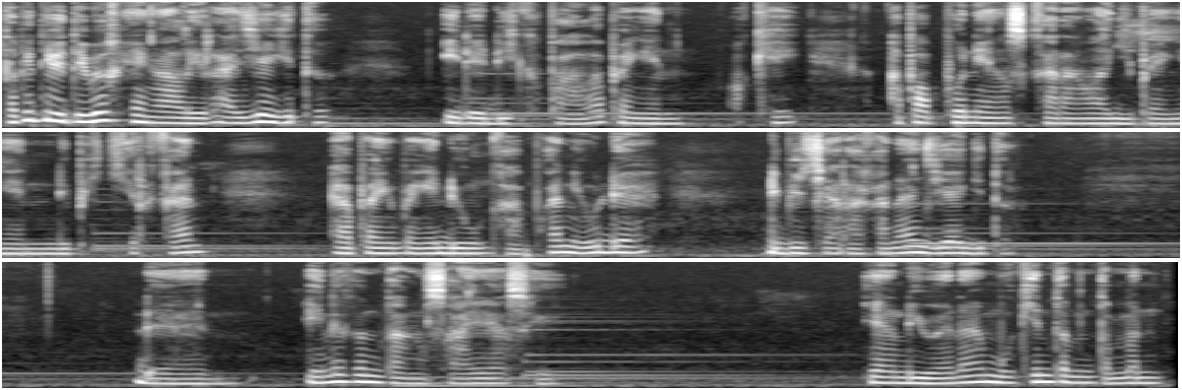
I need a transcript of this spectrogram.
Tapi tiba-tiba kayak ngalir aja gitu ide di kepala pengen oke okay, apa pun yang sekarang lagi pengen dipikirkan apa yang pengen diungkapkan ya udah dibicarakan aja gitu. Dan ini tentang saya sih. Yang di mana mungkin teman-teman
